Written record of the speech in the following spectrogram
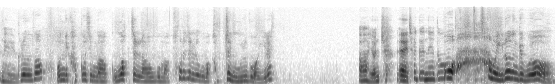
네. 그러면서 언니 가끔씩 막 우악질 나오고 막 소리 지르고 막 갑자기 울고 막 이래? 아 연초, 네 최근에도 어, 아, 막 이러는 게 뭐야?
